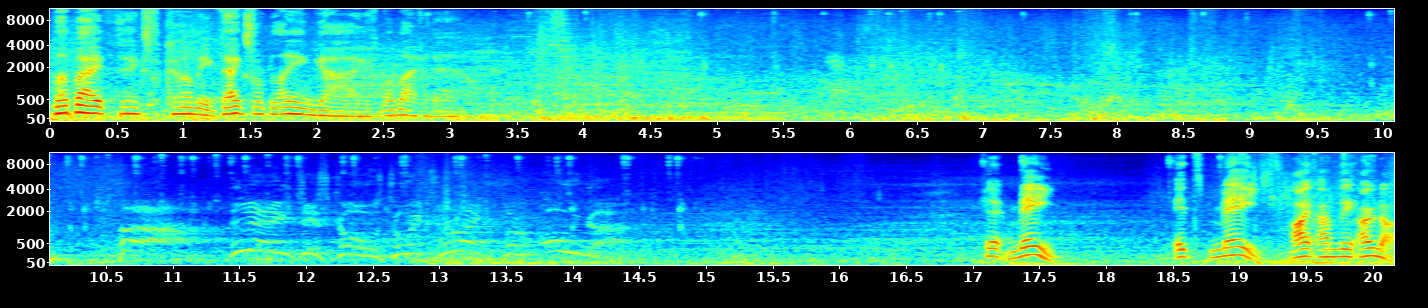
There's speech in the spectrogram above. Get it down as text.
bye-bye, thanks for coming, thanks for playing, guys, bye-bye for now. Get me! It's me! I am the owner!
